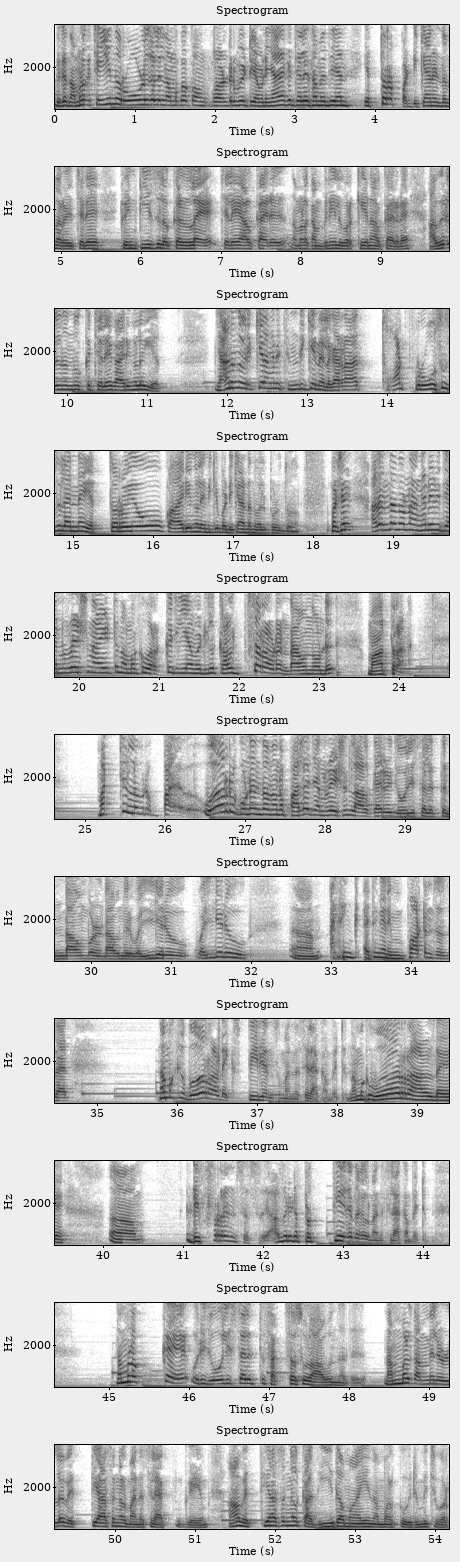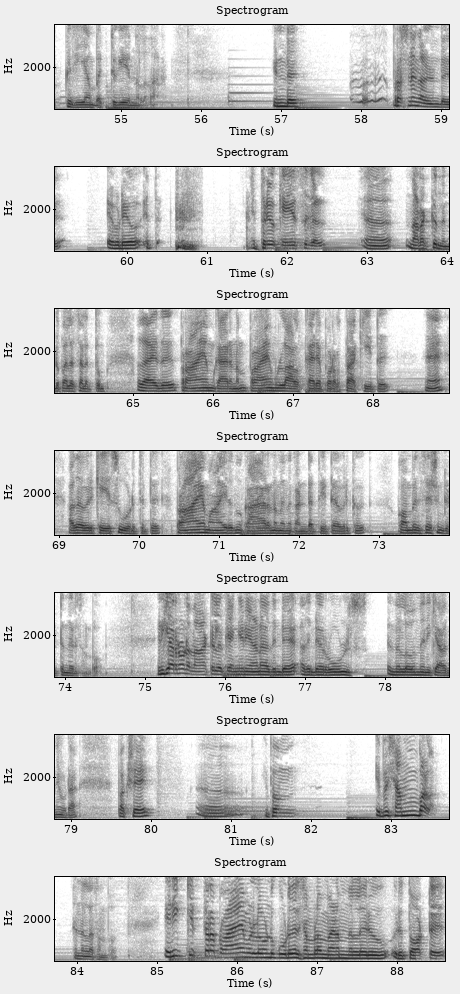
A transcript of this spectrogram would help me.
ബിക്കോസ് നമ്മളൊക്കെ ചെയ്യുന്ന റോളുകളിൽ നമുക്ക് കോൺട്രിബ്യൂട്ട് ചെയ്യാൻ വേണ്ടി. ഞാനൊക്കെ ചില സമയത്ത് ഞാൻ എത്ര പഠിക്കാനുണ്ടെന്ന് അറിയാം? ചില ട്വന്റീസിലൊക്കെ ഉള്ള ചില ആൾക്കാർ നമ്മളെ കമ്പനിയിൽ വർക്ക് ചെയ്യുന്ന ആൾക്കാരുടെ അവരിൽ നിന്നൊക്കെ ചില കാര്യങ്ങൾ ഞാനൊന്നും ഒരിക്കലും അങ്ങനെ ചിന്തിക്കുന്നില്ല. കാരണം ആ തോട്ട് പ്രോസസ്സിൽ തന്നെ എത്രയോ കാര്യങ്ങൾ എനിക്ക് പഠിക്കാണ്ടെന്ന് പലപ്പോഴും തോന്നും. പക്ഷേ അതെന്താന്ന് പറഞ്ഞാൽ അങ്ങനെ ഒരു ജനറേഷനായിട്ട് നമുക്ക് വർക്ക് ചെയ്യാൻ വേണ്ടിയിട്ടുള്ള കൾച്ചർ അവിടെ ഉണ്ടാവുന്നതുകൊണ്ട് മാത്രമാണ് മറ്റുള്ളവർ വേറൊരു ഗുണം എന്താന്ന് പറഞ്ഞാൽ പല ജനറേഷനിലെ ആൾക്കാർ ജോലി സ്ഥലത്ത് ഉണ്ടാവുമ്പോൾ ഉണ്ടാവുന്ന ഒരു വലിയൊരു വലിയൊരു I think I think an importance is that നമുക്ക് വേറൊരാളുടെ എക്സ്പീരിയൻസ് മനസ്സിലാക്കാൻ പറ്റും. നമുക്ക് വേറൊരാളുടെ ഡിഫറൻസസ് അവരുടെ പ്രത്യേകതകൾ മനസ്സിലാക്കാൻ പറ്റും. നമ്മളൊക്കെ ഒരു ജോലി സ്ഥലത്ത് സക്സസ്ഫുൾ ആവുന്നത് നമ്മൾ തമ്മിലുള്ള വ്യത്യാസങ്ങൾ മനസ്സിലാക്കുകയും ആ വ്യത്യാസങ്ങൾക്ക് അതീതമായി നമ്മൾക്ക് ഒരുമിച്ച് വർക്ക് ചെയ്യാൻ പറ്റുകയും എന്നുള്ളതാണ്. ഉണ്ട്. പ്രശ്നങ്ങളുണ്ട്. എവിടെയോ എത്ര- എത്രയോ കേസുകൾ നടക്കുന്നുണ്ട് പല സ്ഥലത്തും. അതായത് പ്രായം കാരണം പ്രായമുള്ള ആൾക്കാരെ പുറത്താക്കിയിട്ട് അത് അവർ കേസ് കൊടുത്തിട്ട് പ്രായമായിരുന്നു കാരണമെന്ന് കണ്ടെത്തിയിട്ട് അവർക്ക് കോമ്പൻസേഷൻ കിട്ടുന്നൊരു സംഭവം. എനിക്ക് അറിഞ്ഞൂടാ നാട്ടിലൊക്കെ എങ്ങനെയാണ് അതിന്റെ അതിന്റെ റൂൾസ് എന്നുള്ളതൊന്നും എനിക്ക് അറിഞ്ഞുകൂടാ പക്ഷേ ഇപ്പം ഇപ്പം ശമ്പളം എന്നുള്ള സംഭവം. എനിക്കിത്ര പ്രായമുള്ളതുകൊണ്ട് കൂടുതൽ ശമ്പളം വേണം എന്നുള്ളൊരു ഒരു തോട്ട്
